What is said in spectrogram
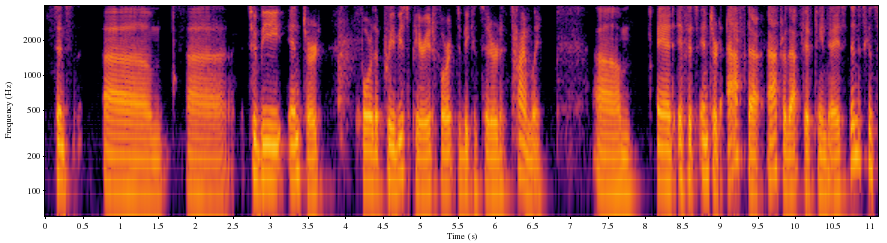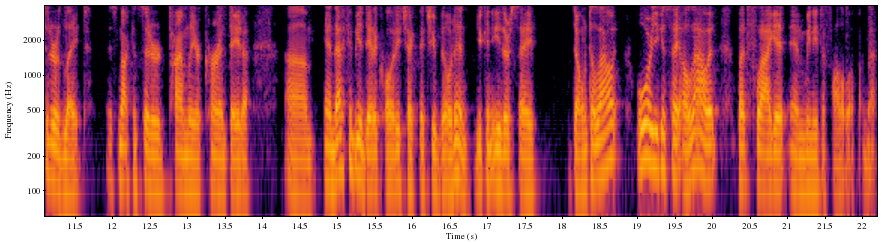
since um, uh, to be entered for the previous period for it to be considered timely. Um, and if it's entered after, that, after that 15 days, then it's considered late. It's not considered timely or current data. Um, and that can be a data quality check that you build in. You can either say, don't allow it, or you can say allow it, but flag it, and we need to follow up on that.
